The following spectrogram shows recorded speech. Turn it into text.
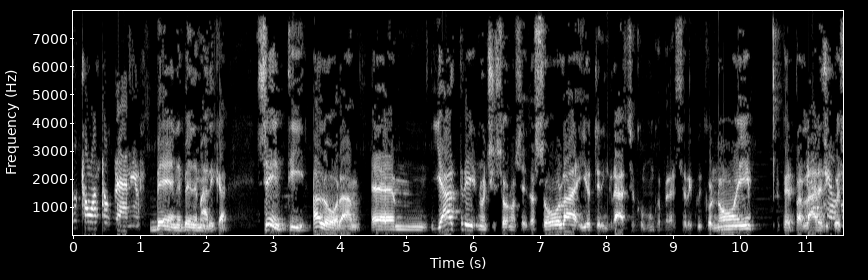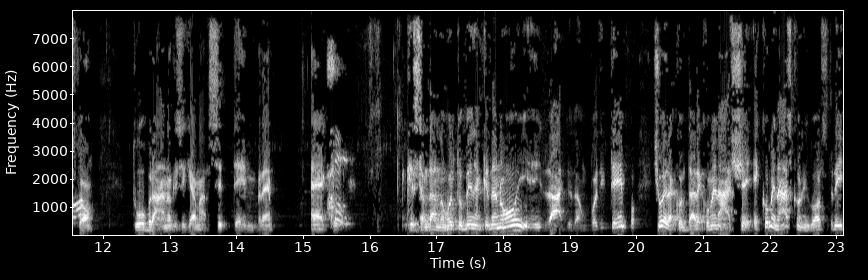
tutto molto bene. Bene, bene Marica. Senti, allora, ehm, gli altri non ci sono, sei da sola, io ti ringrazio comunque per essere qui con noi, per parlare Grazie di questo tuo brano che si chiama Settembre. Ecco, Sì, che sta andando molto bene anche da noi, è in radio da un po' di tempo. Ci vuoi raccontare come nasce e come nascono i vostri,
